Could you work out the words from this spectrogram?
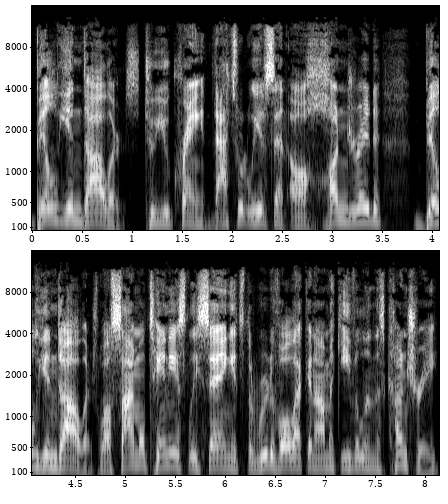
billion dollars to Ukraine. That's what we have sent, a hundred billion dollars, while simultaneously saying it's the root of all economic evil in this country.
